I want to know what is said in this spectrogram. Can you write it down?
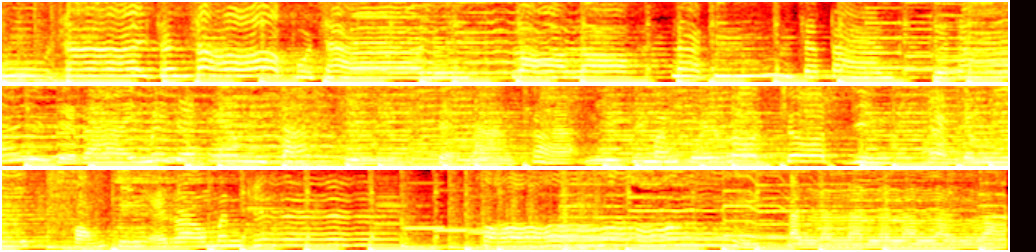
ผู้ชายฉันชอบผู้ชายรอรอหน้ากินจะตายเสียดายเสียดายไม่ได้แอมสัก ร็จนานี้ที่มันสวยรสเชิดยิ่งแถมยังมีของจริงไอเรามันแค่ของตะละละละละละลา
